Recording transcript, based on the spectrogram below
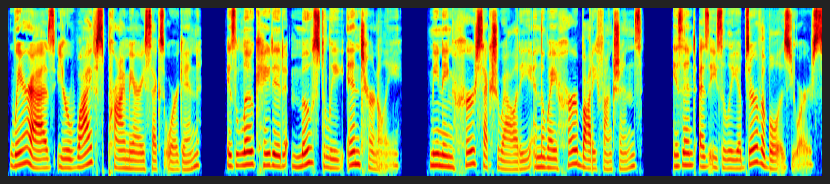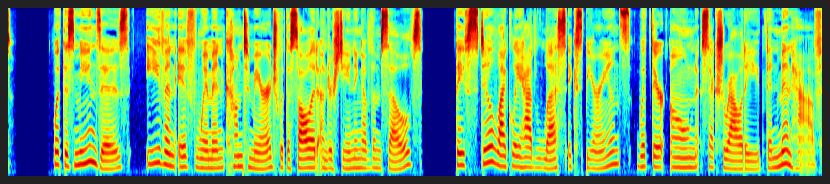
Whereas your wife's primary sex organ is located mostly internally, meaning her sexuality and the way her body functions isn't as easily observable as yours. What this means is even if women come to marriage with a solid understanding of themselves, they've still likely had less experience with their own sexuality than men have,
